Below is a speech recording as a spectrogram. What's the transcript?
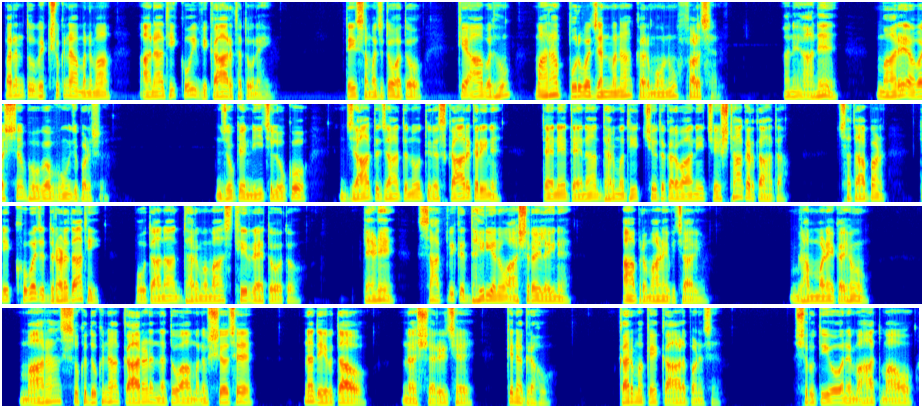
પરંતુ ભિક્ષુકના મનમાં આનાથી કોઈ વિકાર થતો નહીં. તે સમજતો હતો કે આ બધું મારા પૂર્વજન્મના કર્મોનું ફળ છે. અને આને મારે અવશ્ય ભોગવવું જ પડશે. જો કે નીચ લોકો જાત જાતનો તિરસ્કાર કરીને તેને તેના ધર્મથી ચ્યુત કરવાની ચેષ્ટા કરતા હતા. છતાં પણ તે ખૂબ જ દ્રઢતાથી પોતાના ધર્મમાં સ્થિર રહેતો હતો. તેણે સાત્વિક ધૈર્યનો આશ્રય લઈને આ પ્રમાણે વિચાર્યું. બ્રાહ્મણે કહ્યું, મારા સુખ દુઃખના કારણ ન તો આ મનુષ્ય છે, ન દેવતાઓ, ન શરીર છે કે ન ગ્રહો. કર્મ કે કાળ પણ છે. શ્રુતિઓ અને મહાત્માઓ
